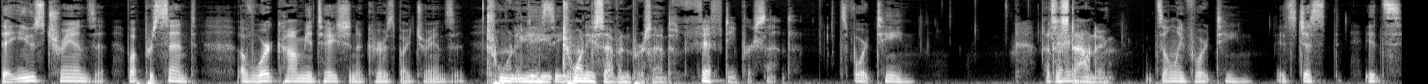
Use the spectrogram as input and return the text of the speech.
that use transit. What percent of work commutation occurs by transit? 20, 27 percent. Fifty percent. It's 14. That's Okay. astounding. It's only 14. It's just, it's,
